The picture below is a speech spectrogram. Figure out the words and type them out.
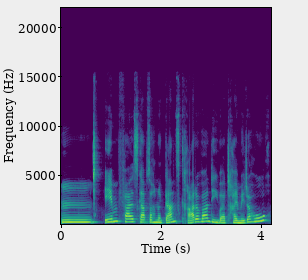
Mm, ebenfalls gab es auch eine ganz gerade Wand, die war drei Meter hoch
